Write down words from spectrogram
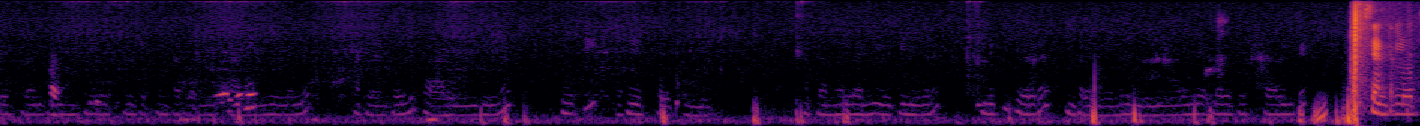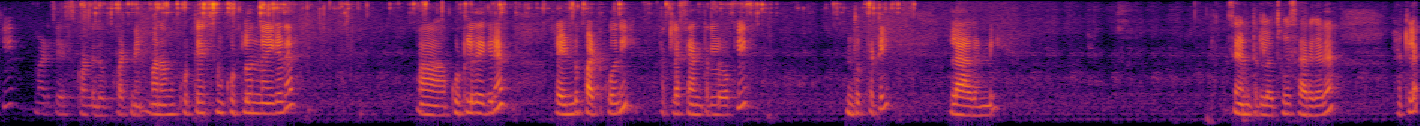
చేసుకోవడానికి మంచిగా వేసుకొని పెట్టుకుంటారు కదండి చాలామంది ఇళ్ళల్లో అట్లాంటి వాళ్ళు చాలా ఈజీగా చూసి నేర్చుకోవచ్చు అన్నమాట అట్లా పనులన్నీ అయిపోయినాయి కదా మనకి చివరగా ఇంకా రెండు రెండు మిగిలినాయి ఆ రెండు ఎట్లా చేసుకోవాలంటే సెంటర్లోకి మడి చేసుకోండి దుప్పటిని. మనం కుట్టేసిన కుట్లు ఉన్నాయి కదా? కుట్లు కుట్ల దగ్గర రెండు పట్టుకొని అట్లా సెంటర్లోకి దుప్పటి లాగండి. సెంటర్లో చూసారు కదా? అట్లా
